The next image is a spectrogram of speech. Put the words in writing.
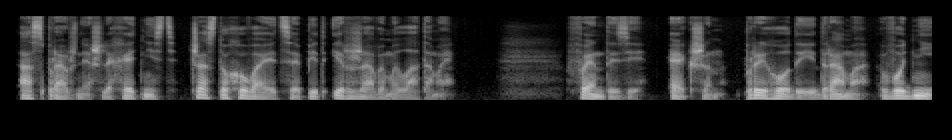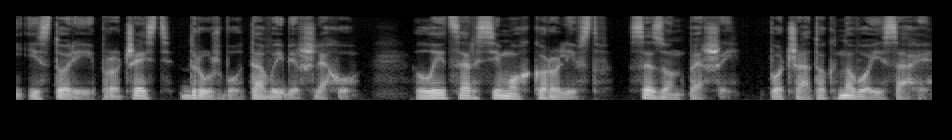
а справжня шляхетність часто ховається під іржавими латами. Фентезі, екшен, пригоди і драма в одній історії про честь, дружбу та вибір шляху. Лицар сімох королівств. Сезон перший. Початок нової саги.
